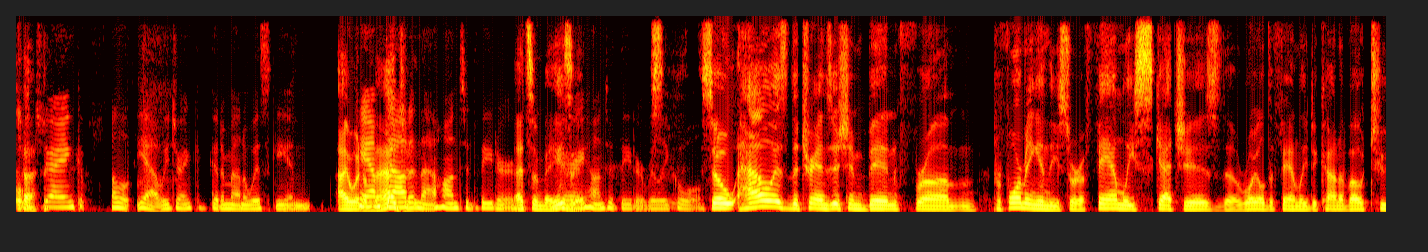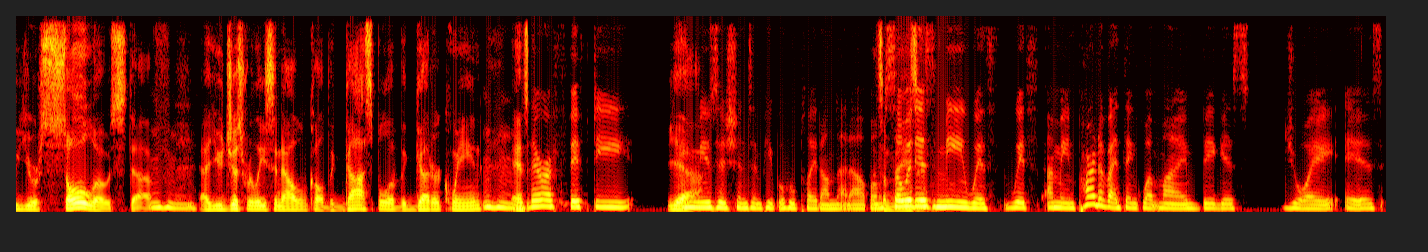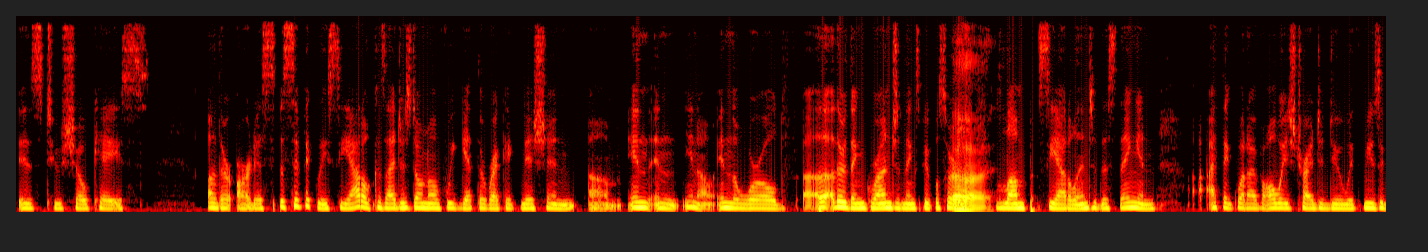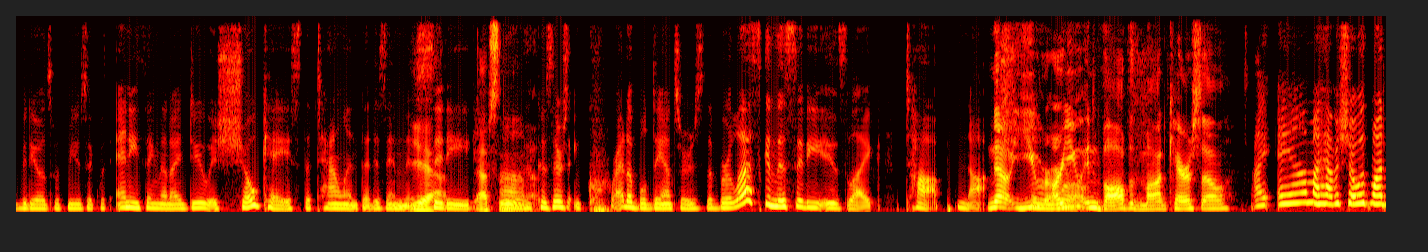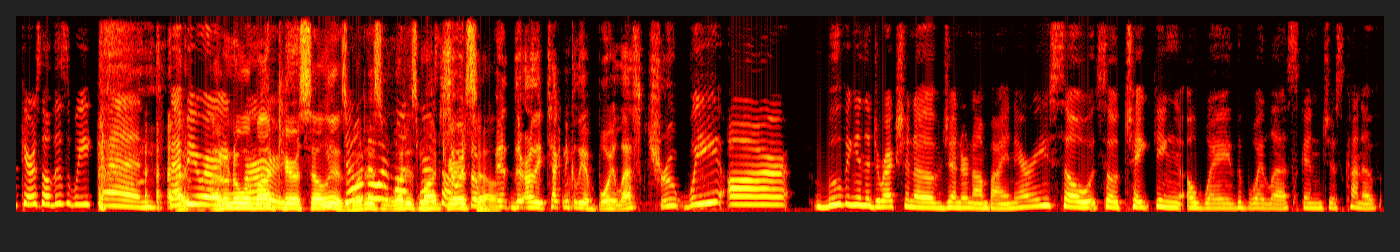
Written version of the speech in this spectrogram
We drank. Oh yeah, we drank a good amount of whiskey and I would camped out in that haunted theater. That's amazing. Very haunted theater. Really cool. So, how has the transition been from performing in these sort of family sketches, the Royal de Family de Caniveau, to your solo stuff? Mm-hmm. Uh, you just released an album called "The Gospel of the Gutter Queen," and There are fifty yeah, musicians and people who played on that album. So it is me with with I mean part of I think what my biggest joy is is to showcase other artists, specifically Seattle, because I just don't know if we get the recognition um, in in you know in the world uh, other than grunge and things. People sort of Uh-huh. lump Seattle into this thing, and I think what I've always tried to do with music videos, with music, with anything that I do, is showcase the talent that is in this Yeah, city. absolutely. Um, because there's incredible dancers. The burlesque in this city is like top notch. Now you the are you involved with Mod Carousel? I am. I have a show with Mod Carousel this weekend, February. I don't know what Mod Carousel is. don't What know is- what is Mod Carousel? it's a, are they technically a boylesque troupe? We are moving in the direction of gender non-binary. So, so taking away the boylesque and just kind of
